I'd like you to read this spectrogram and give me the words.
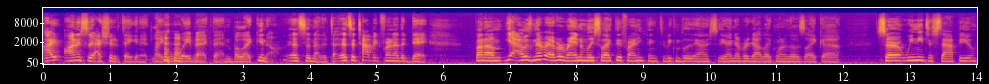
I honestly I should have taken it like way back then, but like you know that's another to- that's a topic for another day. But um yeah, I was never ever randomly selected for anything. To be completely honest with you, I never got like one of those like, uh, sir, we need to stop you.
